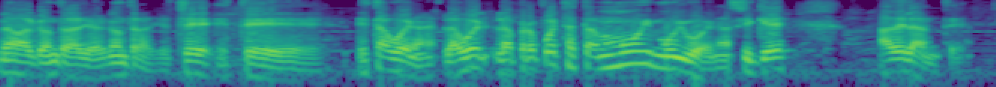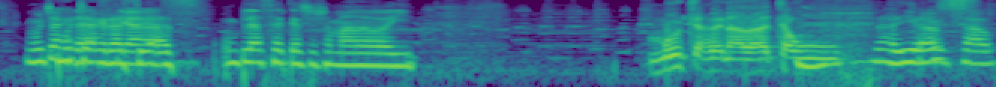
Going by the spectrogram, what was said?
No, al contrario, al contrario. Che, este, está buena. La, propuesta está muy, muy buena, así que adelante. Muchas, Muchas gracias. gracias. Un placer que haya llamado hoy. Muchas de nada, chau. Adiós. Chau, chau.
